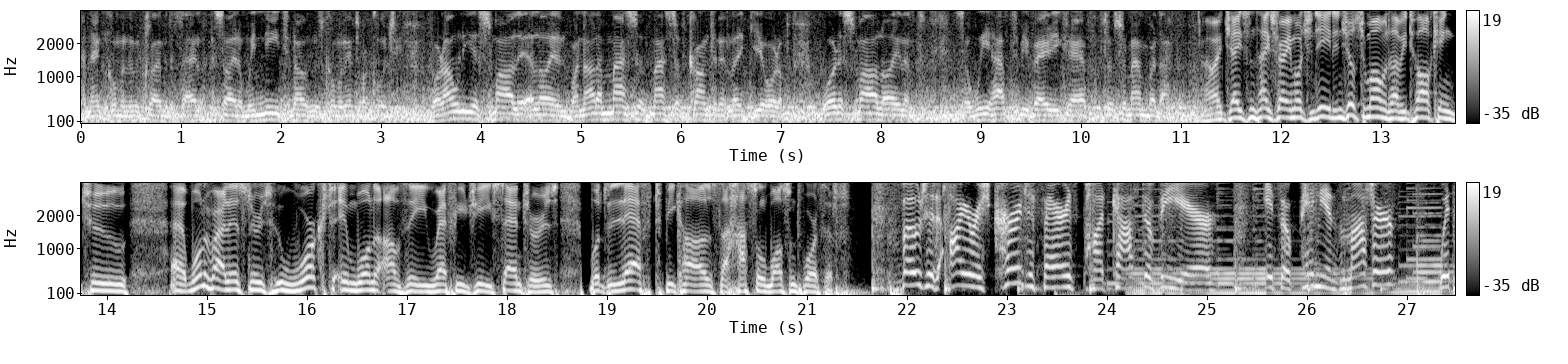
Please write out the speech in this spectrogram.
and then coming and claiming asylum. We need to know who's coming into our country. We're only a small little island. We're not a massive, massive continent like Europe. We're a small island, so we have to be very careful. Just remember that. All right, Jason, thanks very much indeed. In just a moment, I'll be talking to uh, one of our listeners who worked in one of the refugee centres but left because the hassle wasn't worth it. Voted Irish Current Affairs Podcast of the Year. It's Opinions Matter with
